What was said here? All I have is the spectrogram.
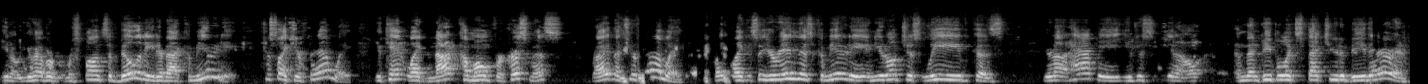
you know you have a responsibility to that community just like your family. You can't like not come home for christmas right? That's your family. Like, like so you're in this community and you don't just leave because you're not happy. You just you know and then people expect you to be there. And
